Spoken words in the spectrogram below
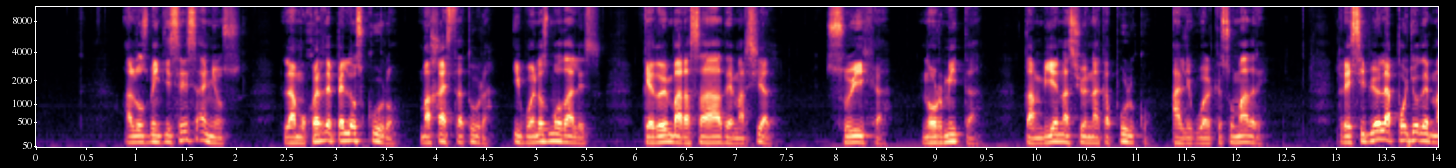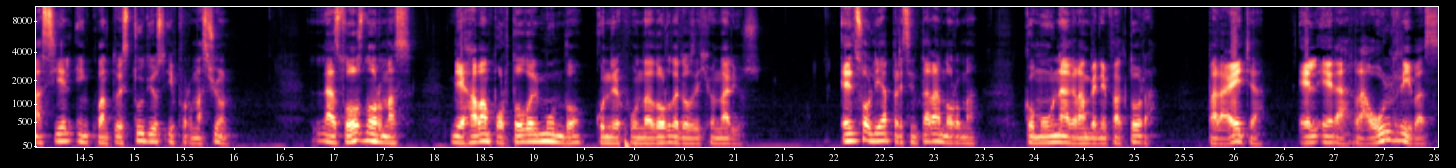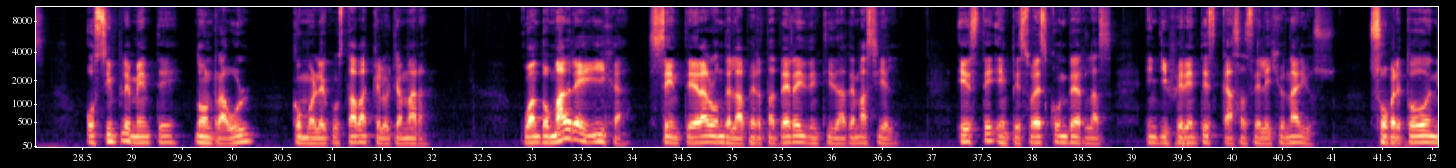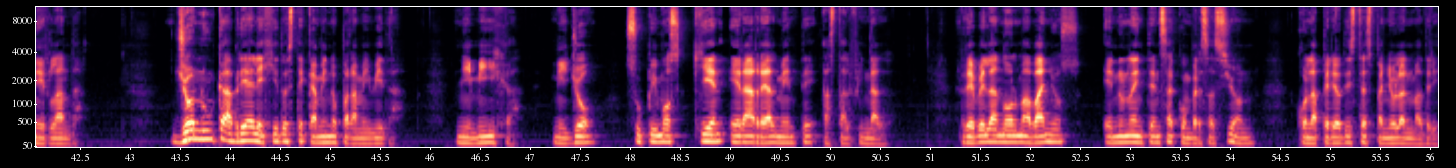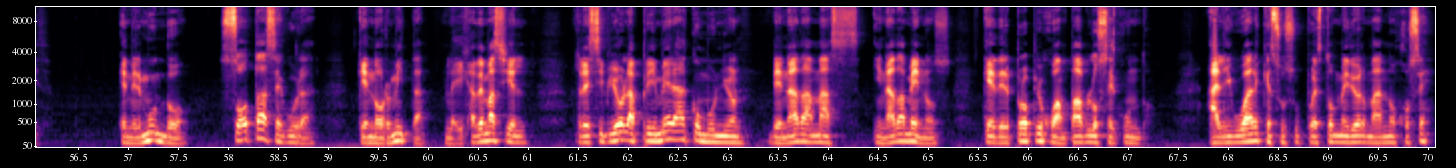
A los 26 años, la mujer de pelo oscuro, baja estatura y buenos modales quedó embarazada de Marcial. Su hija, Normita, también nació en Acapulco, al igual que su madre. Recibió el apoyo de Maciel en cuanto a estudios y formación. Las dos normas viajaban por todo el mundo con el fundador de los legionarios. Él solía presentar a Norma como una gran benefactora. Para ella, él era Raúl Rivas o simplemente don Raúl, como le gustaba que lo llamaran. Cuando madre e hija se enteraron de la verdadera identidad de Maciel, este empezó a esconderlas en diferentes casas de legionarios, sobre todo en Irlanda. Yo nunca habría elegido este camino para mi vida. Ni mi hija, ni yo supimos quién era realmente hasta el final. Revela Norma Baños en una intensa conversación con la periodista española en Madrid. En el mundo, Sota asegura que Normita, la hija de Maciel, recibió la primera comunión de nada más y nada menos que del propio Juan Pablo II, al igual que su supuesto medio hermano José,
